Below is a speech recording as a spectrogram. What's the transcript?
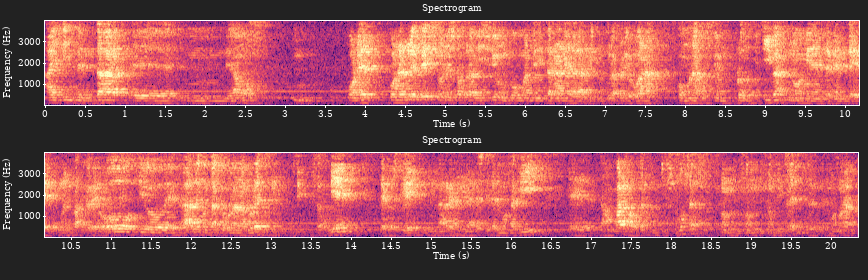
hay que intentar, mm, digamos, poner, ponerle peso en esa otra visión un poco más mediterránea de la agricultura periurbana como una cuestión productiva, no evidentemente un espacio de ocio, de, ah, de contacto con la naturaleza, sí, eso también, pero es que las realidades que tenemos aquí eh, dan otras muchas cosas, son, diferentes. Tenemos unas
